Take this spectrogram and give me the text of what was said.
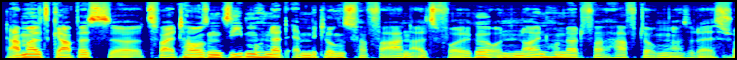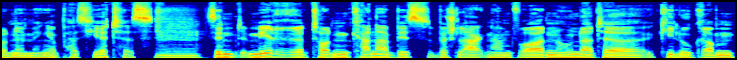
Damals gab es äh, 2700 Ermittlungsverfahren als Folge und 900 Verhaftungen. Also da ist schon eine Menge passiert. Es mhm. sind mehrere Tonnen Cannabis beschlagnahmt worden, hunderte Kilogramm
